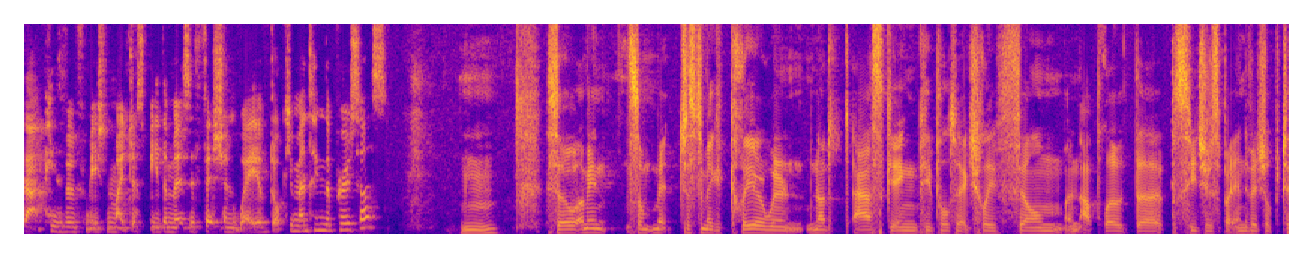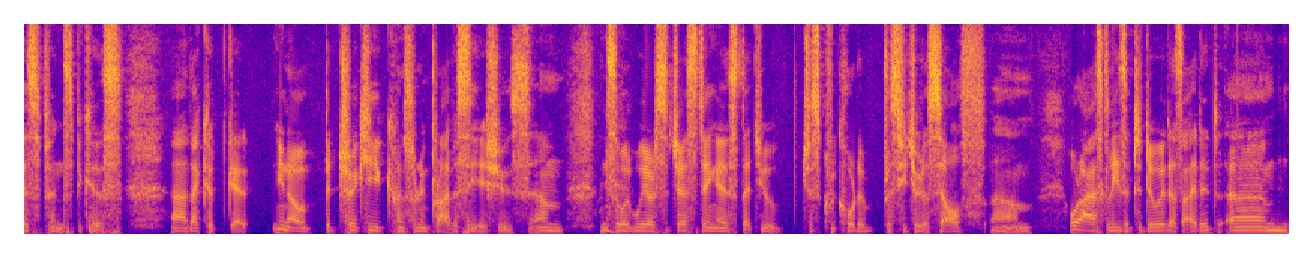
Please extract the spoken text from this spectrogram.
that piece of information might just be the most efficient way of documenting the process Mm. So, I mean, so just to make it clear, we're not asking people to actually film and upload the procedures by individual participants because uh, that could get you know a bit tricky concerning privacy issues. Um, and so, what we are suggesting is that you just record a procedure yourself, um, or ask Lisa to do it as I did. Um,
